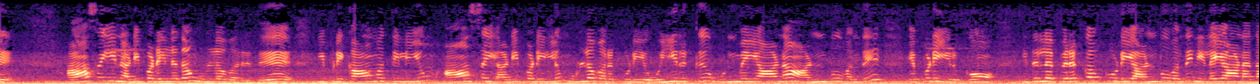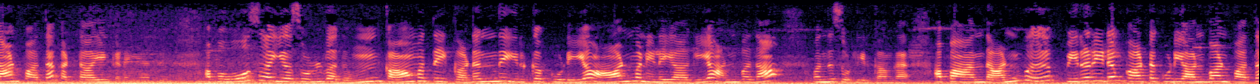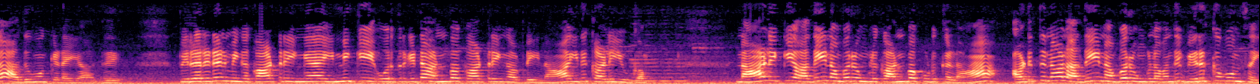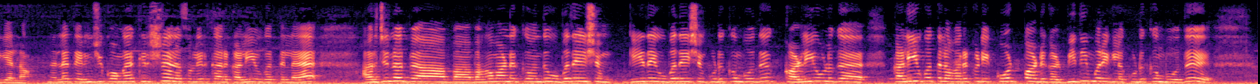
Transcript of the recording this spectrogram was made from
ஆசையின் அடிப்படையில் தான் உள்ளே வருது. இப்படி காமத்திலையும் ஆசை அடிப்படையிலும் உள்ளே வரக்கூடிய உயிருக்கு உண்மையான அன்பு வந்து எப்படி இருக்கும்? இதில் பிறக்கக்கூடிய அன்பு வந்து நிலையானதான்னு பார்த்தா கட்டாயம் கிடையாது. அப்போ ஓசோ ஐயா சொல்வதும் காமத்தை கடந்து இருக்கக்கூடிய ஆன்ம நிலையாகிய அன்பை தான் வந்து சொல்லியிருக்காங்க. அப்ப அந்த அன்பு பிறரிடம் காட்டக்கூடிய அன்பான்னு பார்த்தா அதுவும் கிடையாது. பிறரிடம் நீங்க காட்டுறீங்க இன்னைக்கு ஒருத்தர்கிட்ட அன்பை காட்டுறீங்க அப்படின்னா இது கலியுகம். நாளைக்கு அதே நபர் உங்களுக்கு அன்பை கொடுக்கலாம் அடுத்த நாள் அதே நபர் உங்களை வந்து வெறுக்கவும் செய்யலாம். நல்லா தெரிஞ்சுக்கோங்க. கிருஷ்ணன் இதை சொல்லியிருக்காரு கலியுகத்துல. அர்ஜுனர் ப- பகவானுக்கு வந்து உபதேசம் கீதை உபதேசம் கொடுக்கும்போது கலியுலக கலியுகத்தில் வரக்கூடிய கோட்பாடுகள் விதிமுறைகளை கொடுக்கும்போது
